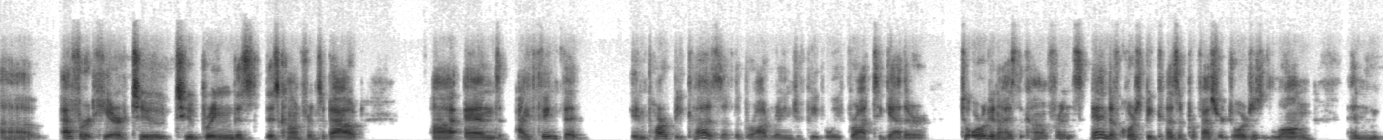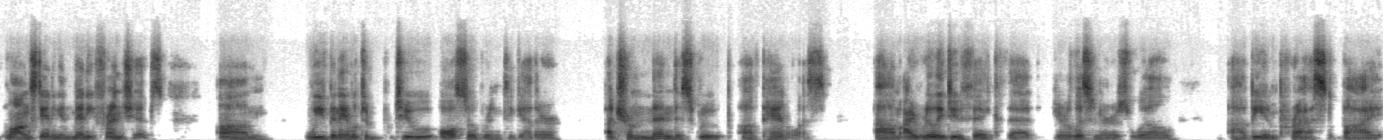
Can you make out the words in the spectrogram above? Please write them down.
uh, effort here to to bring this this conference about, uh, and I think that in part because of the broad range of people we've brought together to organize the conference, and of course because of Professor George's long and long-standing and many friendships, um, we've been able to to also bring together a tremendous group of panelists. Um, I really do think that your listeners will uh, be impressed by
